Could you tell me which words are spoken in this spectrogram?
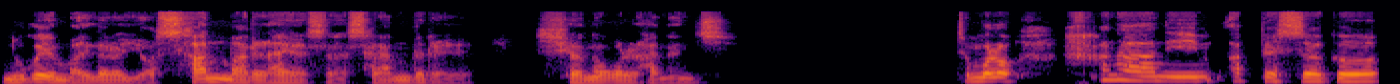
누구의 말대로 요산 말을 하여서 사람들을 현혹을 하는지 정말로 하나님 앞에서 그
